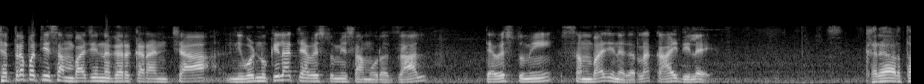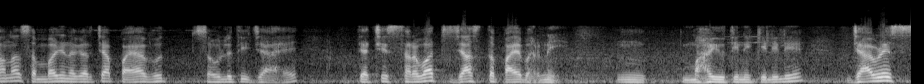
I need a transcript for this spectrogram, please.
छत्रपती संभाजीनगरकरांच्या निवडणुकीला त्यावेळेस तुम्ही सामोरं जाल. त्यावेळेस तुम्ही संभाजीनगरला काय दिलंय? खऱ्या अर्थानं संभाजीनगरच्या पायाभूत सवलती ज्या आहे त्याची सर्वात जास्त पायभरणी महायुतीने केलेली आहे. ज्यावेळेस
